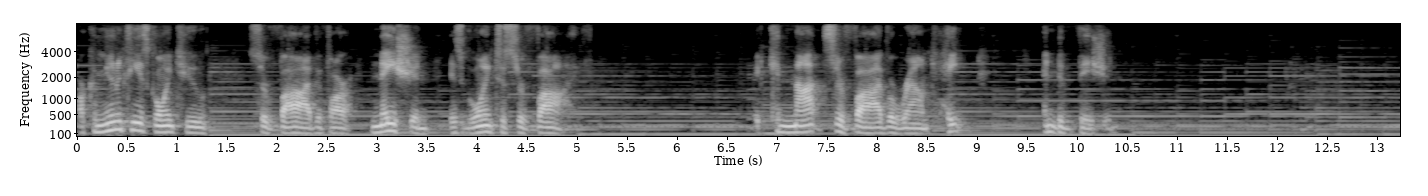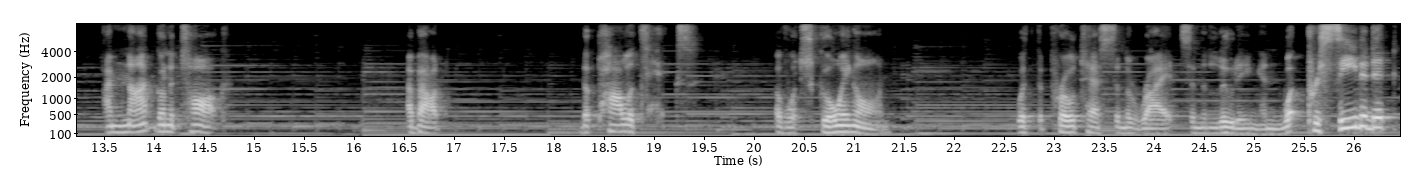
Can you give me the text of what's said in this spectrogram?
our community is going to survive, if our nation is going to survive, it cannot survive around hate and division. I'm not going to talk about the politics of what's going on with the protests and the riots and the looting and what preceded it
